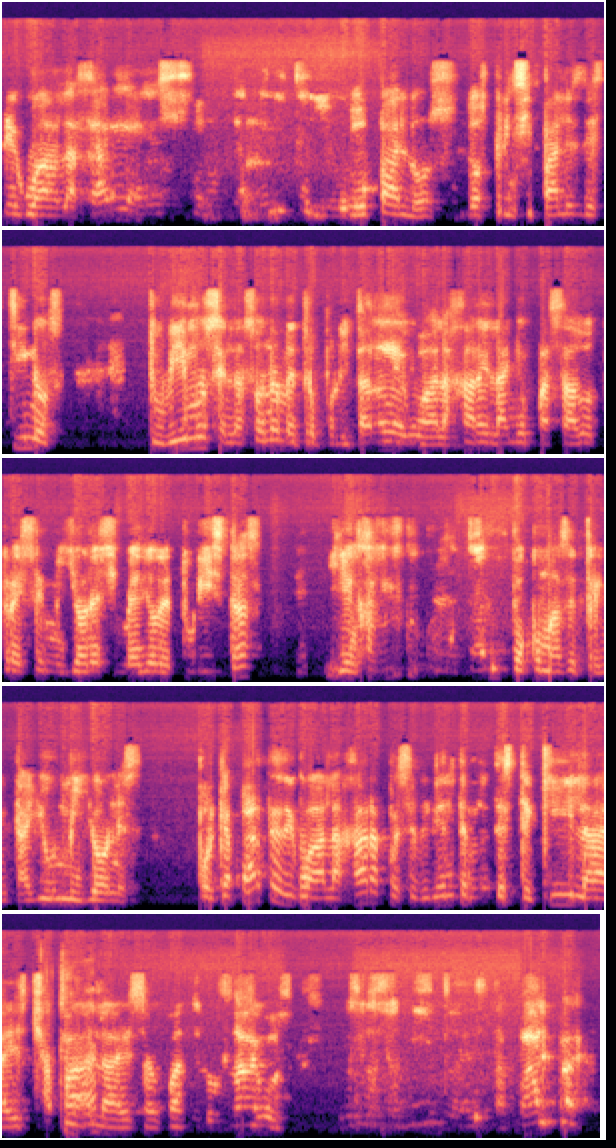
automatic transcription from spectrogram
de Guadalajara es Norteamérica y Europa los, los principales destinos. Tuvimos en la zona metropolitana de Guadalajara el año pasado 13 millones y medio de turistas y en Jalisco un poco más de 31 millones. Porque aparte de Guadalajara, pues evidentemente es Tequila, es Chapala, es San Juan de los Lagos, es La Samita, es Tapalpa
